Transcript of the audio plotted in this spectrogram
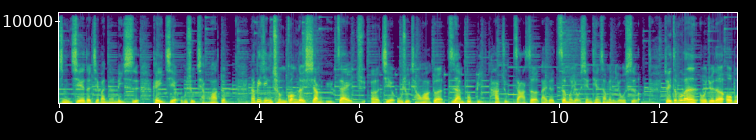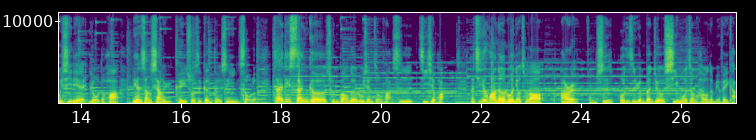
进阶的解板能力是可以解无数强化盾。那毕竟纯光的项羽在呃解无数强化盾，自然不比他主杂色来的这么有先天上面的优势了。所以这部分我觉得欧布系列有的话，练上项羽可以说是更得心应手了。在第三个纯光的路线走法是机械化。那机械化呢，如果你有抽到。阿尔冯斯，或者是原本就有西魔这种好用的免费卡，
